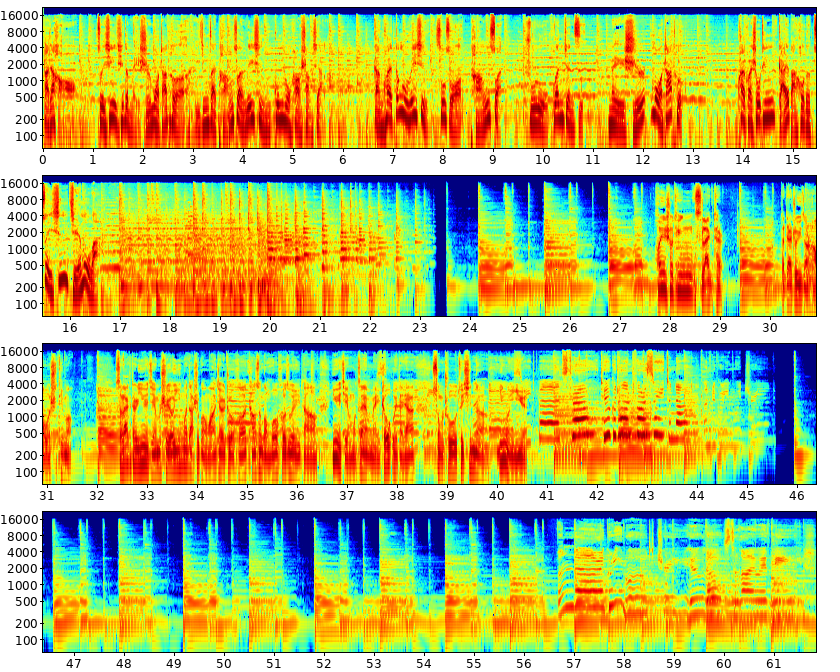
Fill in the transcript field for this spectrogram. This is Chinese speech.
大家好，最新一期的美食莫扎特已经在糖蒜微信公众号上线了，赶快登录微信搜索“糖蒜”，输入关键字“美食莫扎特”，快快收听改版后的最新节目吧！欢迎收听 Selector。大家周一早上好，我是 Timo。Selector 音乐节目是由英国大使馆文化教育处和唐宋广播合作一档音乐节目，在每周为大家送出最新的英伦音乐。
